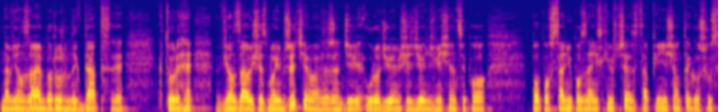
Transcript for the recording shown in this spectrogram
Nawiązałem do różnych dat, e, które wiązały się z moim życiem. Urodziłem się 9 miesięcy po po powstaniu poznańskim z czerwca 56,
